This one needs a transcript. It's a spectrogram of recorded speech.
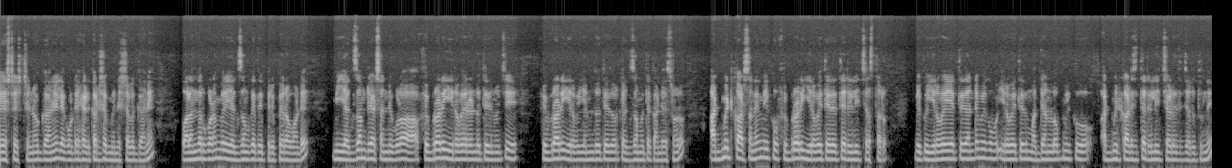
ఏఎస్టీ స్టెనోకి కానీ లేకుంటే హెడ్ కన్షిప్ మినిస్టర్లకు కానీ వాళ్ళందరూ కూడా మీరు ఎగ్జామ్కి అయితే ప్రిపేర్ అవ్వండి. మీ ఎగ్జామ్ డేట్స్ అన్ని కూడా ఫిబ్రవరి ఇరవై రెండో తేదీ నుంచి ఫిబ్రవరి ఇరవై ఎనిమిదో తేదీ వరకు ఎగ్జామ్ అయితే కండక్ట్ చేస్తున్నారు. అడ్మిట్ కార్డ్స్ అనేది మీకు ఫిబ్రవరి ఇరవై తేదీ అయితే రిలీజ్ చేస్తారు. మీకు ఇరవై తేదీ అంటే మీకు ఇరవై తేదీ మధ్యాహ్నం లోపు మీకు అడ్మిట్ కార్డ్స్ అయితే రిలీజ్ చేయడం అయితే జరుగుతుంది.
